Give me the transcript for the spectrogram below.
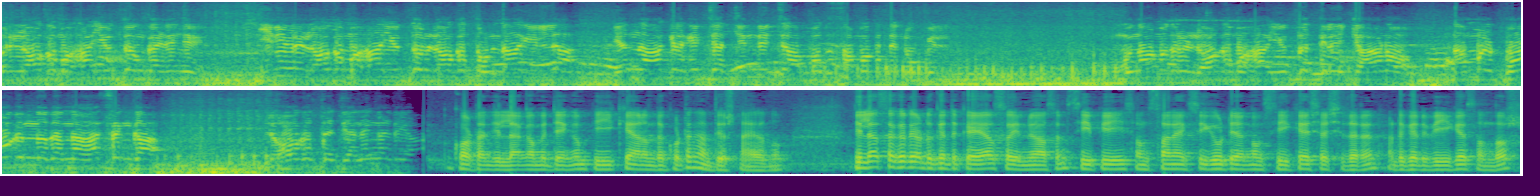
ഒരു ലോകമഹായുദ്ധം കഴിഞ്ഞ് ഒരു ലോകമഹായുദ്ധം ലോകത്തുണ്ടാകില്ല എന്ന് ആഗ്രഹിച്ച ചിന്തിച്ച പൊതുസമൂഹത്തിന്റെ മുമ്പിൽ മൂന്നാമതൊരു ലോകമഹായുദ്ധത്തിലേക്കാണോ നമ്മൾ പോകുന്നതെന്ന ആശങ്ക ലോകത്തെ ജനങ്ങളുടെ കോട്ടയം ജില്ലാ കമ്മിറ്റി അംഗം പി കെ ആനന്ദക്കുട്ടൻ അധ്യക്ഷനായിരുന്നു. ജില്ലാ secretary advocate K R Sreenivasan C P I സംസ്ഥാന എക്സിക്യൂട്ടീവ് അംഗം C K Sasidharan advocate V K Santhosh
